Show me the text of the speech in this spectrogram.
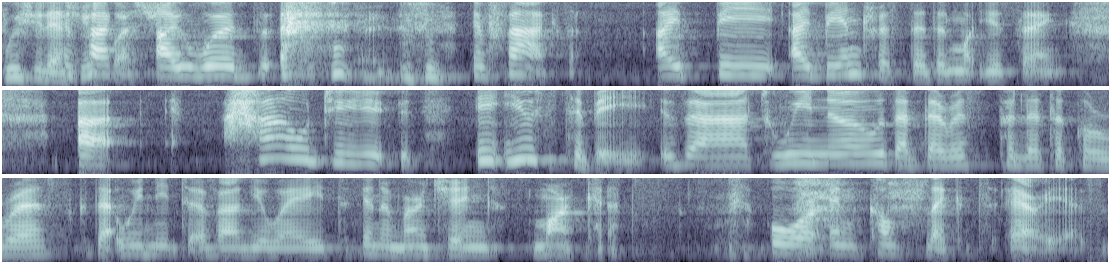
We should ask in you fact, questions. I would, in fact, I'd be, I'd be interested in what you think. Uh, how do you, it used to be that we know that there is political risk that we need to evaluate in emerging markets or in conflict areas.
